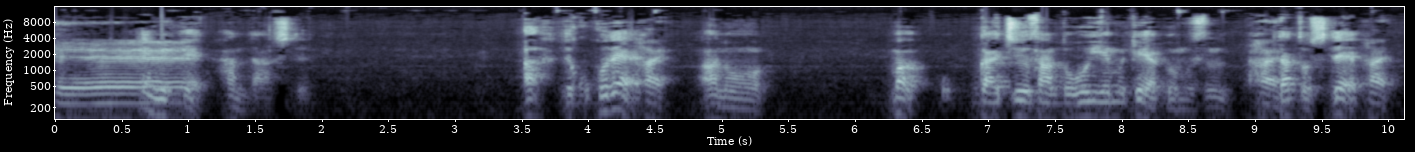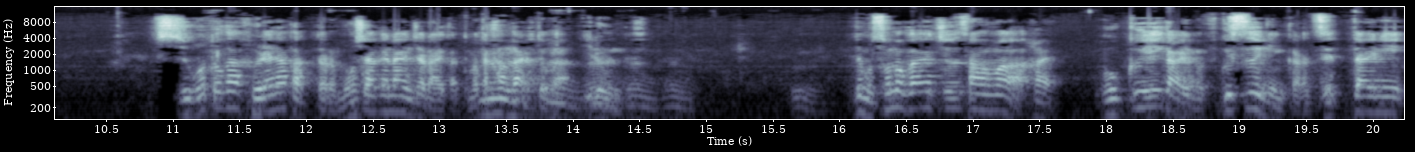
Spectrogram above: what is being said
て。で見て判断して。あ、で、ここで、はい。あの、まあ、外注さんと OEM 契約を結んはいだとして、はい。仕事が触れなかったら申し訳ないんじゃないかってまた考える人がいるんです。でもその外注さんは、はい。僕以外の複数人から絶対に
